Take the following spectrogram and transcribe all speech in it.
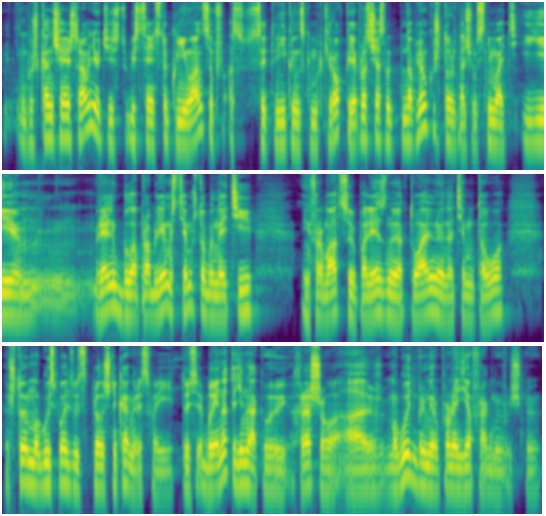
Потому что когда начинаешь сравнивать, есть столько нюансов с этой никоновской маркировкой. Я просто сейчас вот на пленку что тоже начал снимать, и реально была проблема с тем, чтобы найти информацию полезную, актуальную на тему того, что я могу использовать с пленочной камерой своей. То есть байонет одинаковый, хорошо, а могу я, например, управлять диафрагмой вручную?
